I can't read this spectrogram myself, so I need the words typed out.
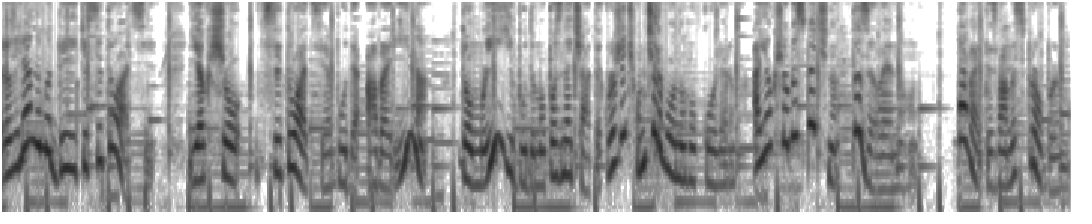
розглянемо деякі ситуації. Якщо ситуація буде аварійна, то ми її будемо позначати кружечком червоного кольору, а якщо безпечно, то зеленого. Давайте з вами спробуємо.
